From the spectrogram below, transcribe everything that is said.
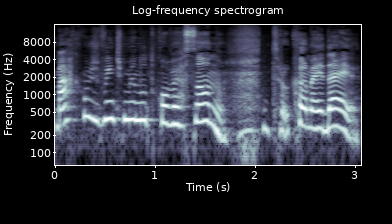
Marca uns 20 minutos conversando, trocando a ideia.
